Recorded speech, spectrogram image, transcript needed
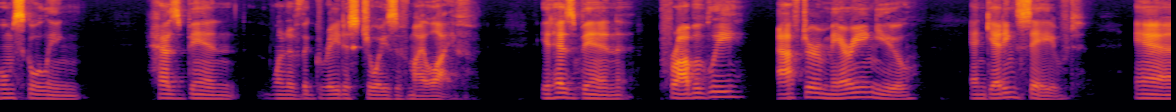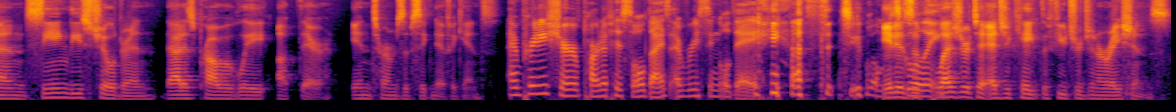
Homeschooling has been one of the greatest joys of my life. It has been probably after marrying you and getting saved and seeing these children, that is probably up there in terms of significance. I'm pretty sure part of his soul dies every single day. He has to do homeschooling. It is a pleasure to educate the future generations.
